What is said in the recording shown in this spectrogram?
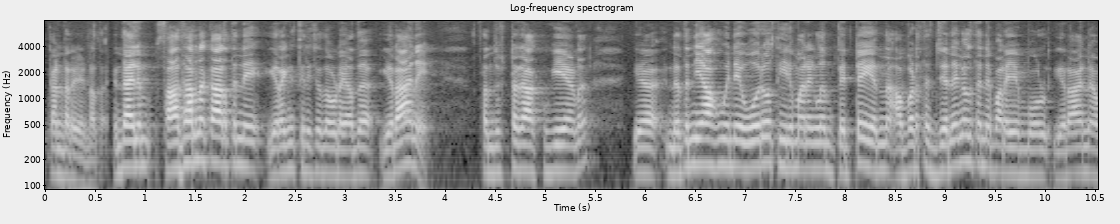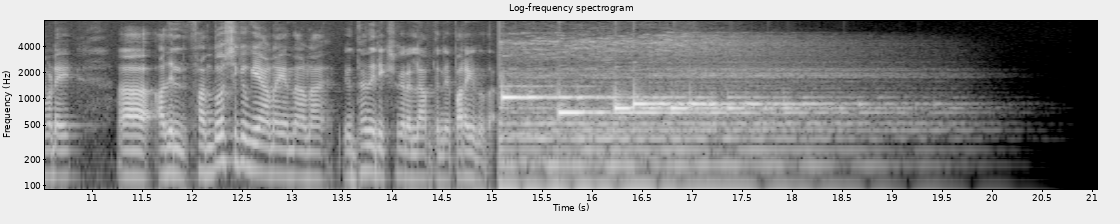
കണ്ടറിയേണ്ടത്. എന്തായാലും സാധാരണക്കാർ തന്നെ ഇറങ്ങിത്തിരിച്ചതോടെ അത് ഇറാനെ സന്തുഷ്ടരാക്കുകയാണ്. നെതന്യാഹുവിന്റെ ഓരോ തീരുമാനങ്ങളും തെറ്റ് എന്ന് അവിടുത്തെ ജനങ്ങൾ തന്നെ പറയുമ്പോൾ ഇറാൻ അവിടെ അതിൽ സന്തോഷിക്കുകയാണ് എന്നാണ് യുദ്ധനിരീക്ഷകരെല്ലാം തന്നെ പറയുന്നത്.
